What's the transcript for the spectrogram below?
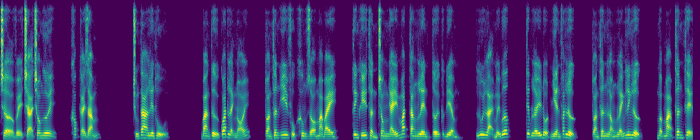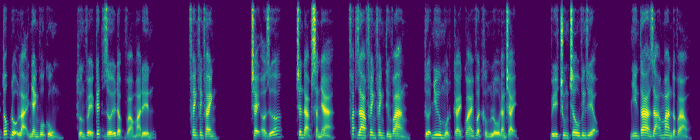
trở về trả cho ngươi, khóc cái rắm Chúng ta liên thủ. Bàn tử quát lạnh nói, toàn thân y phục không gió mà bay, tinh khí thần trong nháy mắt tăng lên tới cực điểm, lui lại mấy bước, tiếp lấy đột nhiên phát lực, toàn thân lóng lánh linh lực, mập mạp thân thể tốc độ lại nhanh vô cùng, hướng về kết giới đập vào mà đến. Phanh phanh phanh. Chạy ở giữa, chân đạp sàn nhà, phát ra phanh phanh tiếng vang, tựa như một cái quái vật khổng lồ đang chạy. Vì Trung Châu vinh diệu. Nhìn ta dã man đập vào.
